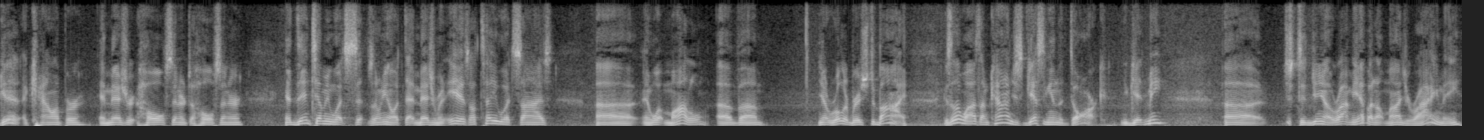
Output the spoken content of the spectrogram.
Get a caliper and measure it hole center to hole center, and then tell me what you know what that measurement is. I'll tell you what size uh, and what model of um, you know roller bridge to buy. Because otherwise, I'm kind of just guessing in the dark. You get me? Uh, just to you know, write me up. I don't mind you writing me,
